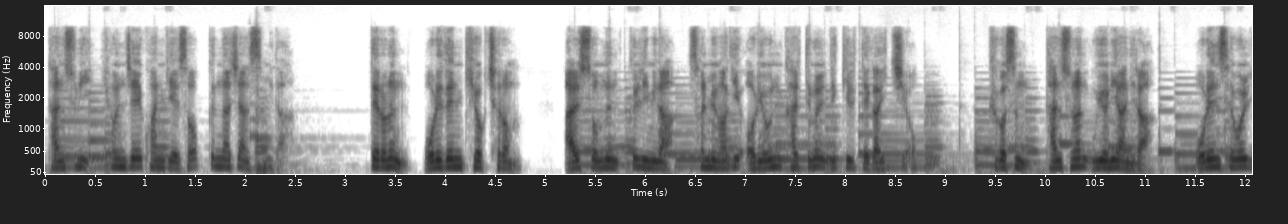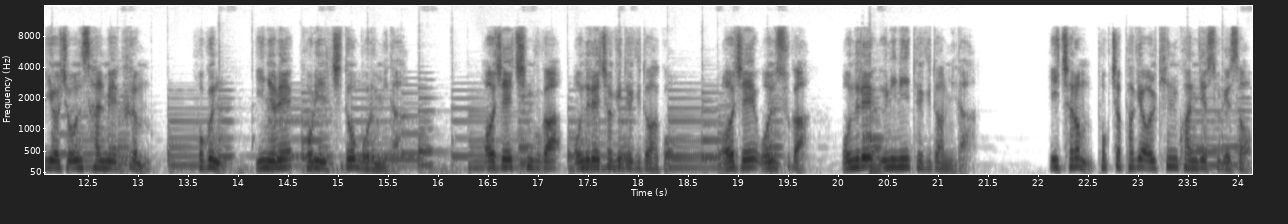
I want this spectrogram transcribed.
단순히 현재의 관계에서 끝나지 않습니다. 때로는 오래된 기억처럼 알 수 없는 끌림이나 설명하기 어려운 갈등을 느낄 때가 있지요. 그것은 단순한 우연이 아니라 오랜 세월 이어져온 삶의 흐름 혹은 인연의 고리일지도 모릅니다. 어제의 친구가 오늘의 적이 되기도 하고 어제의 원수가 오늘의 은인이 되기도 합니다. 이처럼 복잡하게 얽힌 관계 속에서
